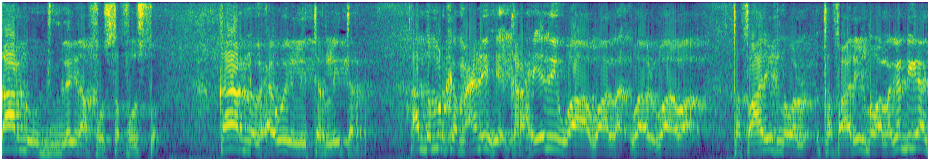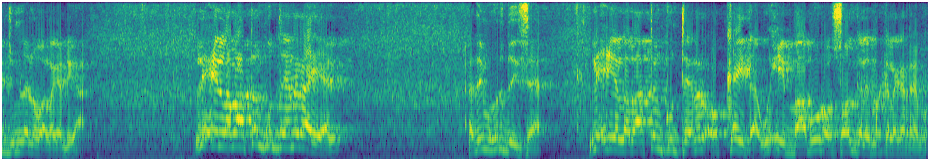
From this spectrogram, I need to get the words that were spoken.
Qaarna uu jumlaynaa fuusta fuusto. Qaarna waxaa weye liter liter hadda marka macnihii qaraxyadii waa waa laga dhigaa jumlana waa laga dhigaa. Lix iyo labaatan kunteenaraa yaal. Adigu hurdaysaa lix iyo labaatan kunteenar oo kayd ah wixii baabuur oo soo galay marka laga reebo.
